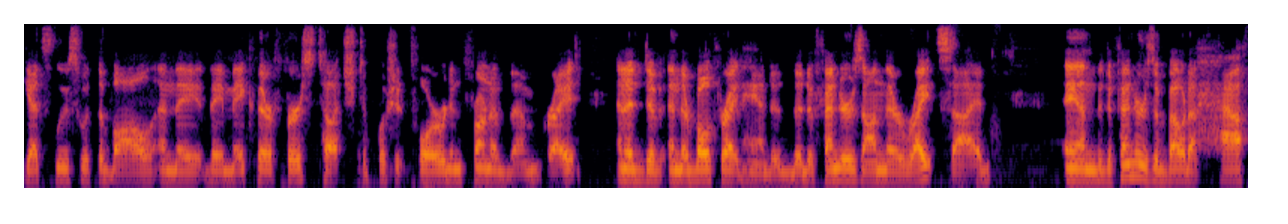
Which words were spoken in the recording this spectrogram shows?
gets loose with the ball, and they they make their first touch to push it forward in front of them, right? And a de- and they're both right-handed. The defender's on their right side, and the defender is about a half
